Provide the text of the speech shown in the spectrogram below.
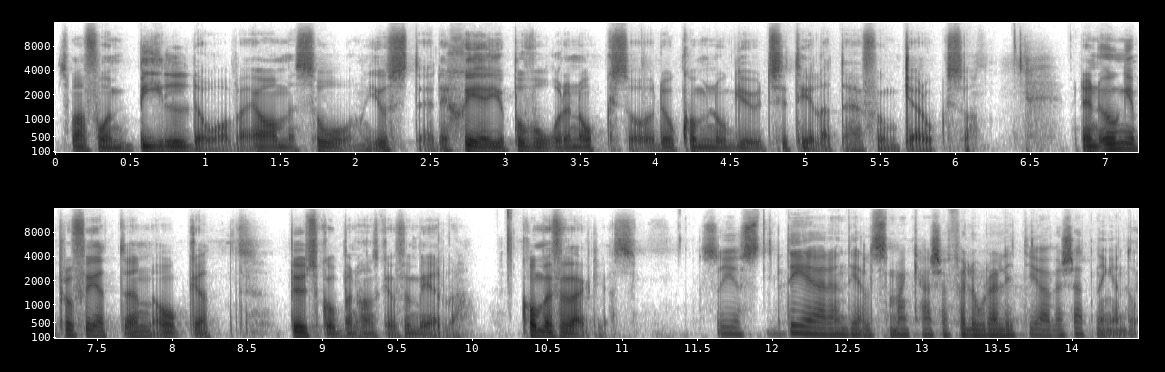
så man får en bild av, ja men så, just det, det sker ju på våren också och då kommer nog Gud se till att det här funkar också. Den unge profeten och att budskapen han ska förmedla kommer förverkligas. Så just det är en del som man kanske förlorar lite i översättningen då?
